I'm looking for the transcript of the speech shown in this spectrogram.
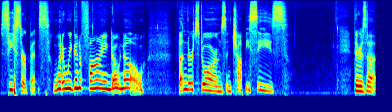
sea serpents. What are we going to find? Oh no thunderstorms and choppy seas. There's a,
